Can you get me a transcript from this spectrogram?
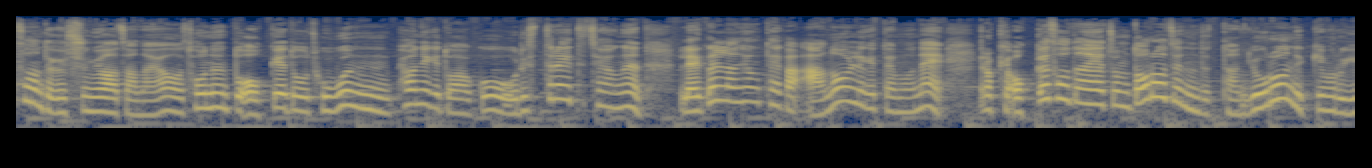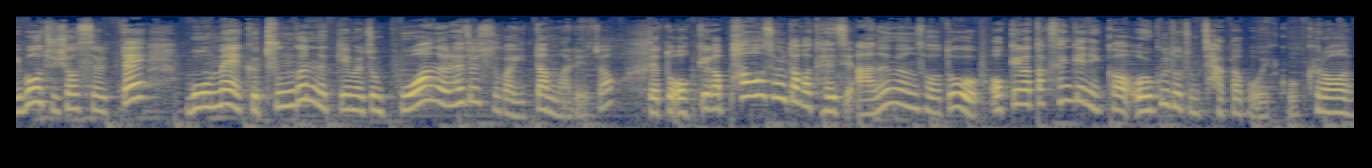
선 되게 중요하잖아요. 저는 또 어깨도 좁은 편이기도 하고 우리 스트레이트 체형은 레글런 형태가 안 어울리기 때문에 이렇게 어깨선에 좀 떨어지는 듯한 이런 느낌으로 입어주셨을 때 몸에 그 둥근 느낌을 좀 보완을 해줄 수가 있단 말이죠. 이제 또 어깨가 파워 숄더가 되지 않으면서도 어깨가 딱 생기니까 얼굴도 좀 작아 보이고 그런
